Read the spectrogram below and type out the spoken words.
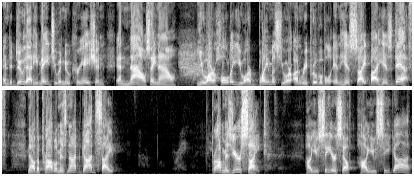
And to do that, He made you a new creation. And now, say now, now. you are holy, you are blameless, you are unreprovable in His sight by His death. Now, the problem is not God's sight, the problem is your sight. How you see yourself, how you see God,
